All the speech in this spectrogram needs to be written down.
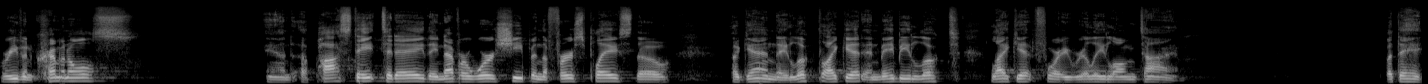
or even criminals and apostate today. They never were sheep in the first place, though, again, they looked like it and maybe looked like it for a really long time. But they,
